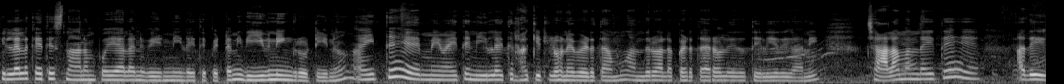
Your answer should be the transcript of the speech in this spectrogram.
పిల్లలకైతే స్నానం పోయాలని వేడి నీళ్ళు అయితే పెట్టాము ఇది ఈవినింగ్ రొటీన్. అయితే మేమైతే నీళ్ళు అయితే బకెట్లోనే పెడతాము. అందరూ అలా పెడతారో లేదో తెలియదు కానీ చాలామంది అయితే అది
